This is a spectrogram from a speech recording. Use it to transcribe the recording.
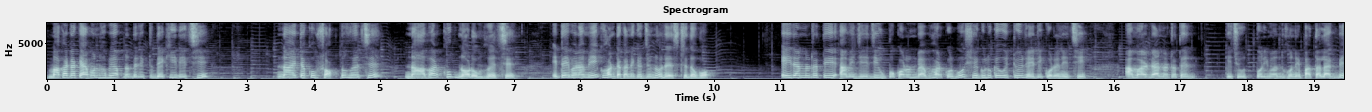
মাখাটা কেমন হবে আপনাদের একটু দেখিয়ে দিচ্ছি। না, এটা খুব শক্ত হয়েছে, না আবার খুব নরম হয়েছে। এটা এবার আমি ঘন্টাখানেকের জন্য রেস্ট দেব। এই রান্নাটাতে আমি যে যে উপকরণ ব্যবহার করব সেগুলোকেও একটু রেডি করে নিচ্ছি। আমার রান্নাটাতে কিছু পরিমাণ ধনে পাতা লাগবে,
